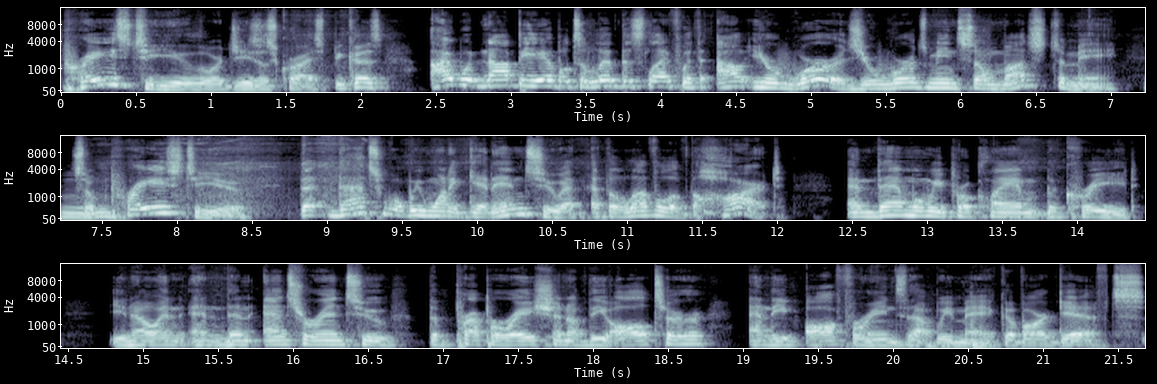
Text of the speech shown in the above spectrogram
praise to you, Lord Jesus Christ, because I would not be able to live this life without your words. Your words mean so much to me. So mm-hmm. praise to you. That that's what we want to get into at, at the level of the heart. And then when we proclaim the creed, you know, and, and then enter into the preparation of the altar and the offerings that we make of our gifts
